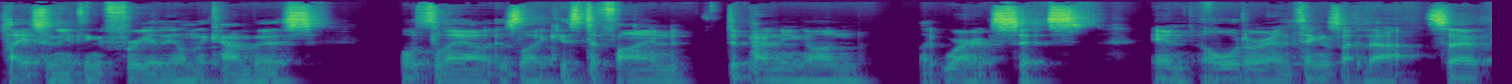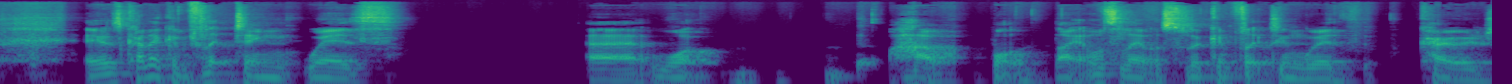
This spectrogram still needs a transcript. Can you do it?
place anything freely on the canvas. Auto layout is like it's defined depending on like where it sits in order and things like that. So it was kind of conflicting with uh, what how what like auto layout was sort of conflicting with code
